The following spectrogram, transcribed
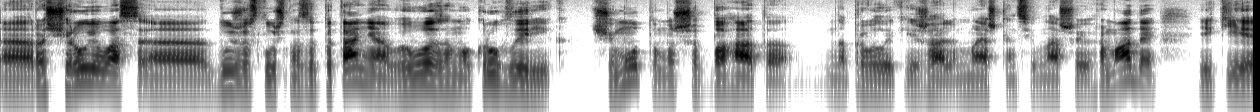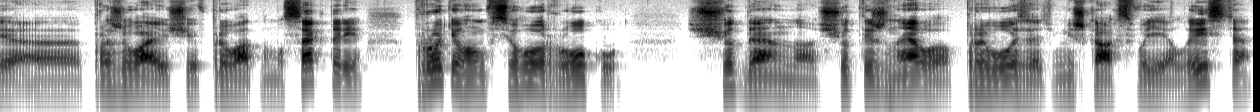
Е, розчарую вас, е, дуже слушне запитання. Вивозимо круглий рік. Чому? Тому що багато, на превеликий жаль, мешканців нашої громади, які, е, проживаючи в приватному секторі, протягом всього року щоденно, щотижнево привозять в мішках своє листя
